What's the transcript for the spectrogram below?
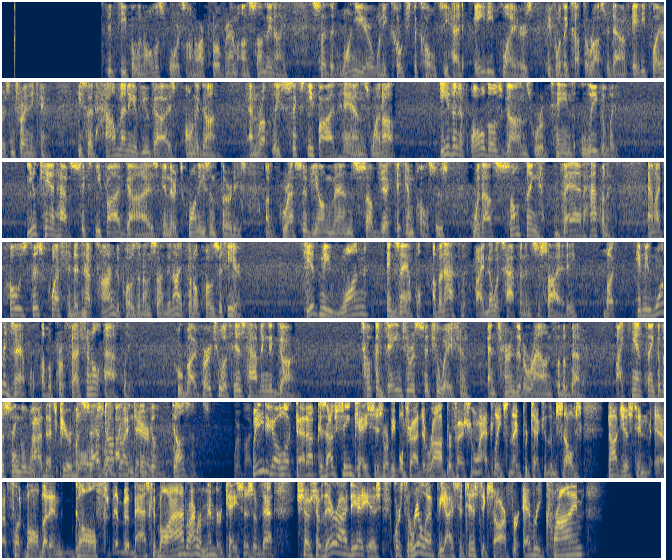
people in all the sports on our program on Sunday night said that one year when he coached the Colts, he had 80 players before they cut the roster down, 80 players in training camp. He said, how many of you guys own a gun? And roughly 65 hands went up even if all those guns were obtained legally, you can't have 65 guys in their 20s and 30s, aggressive young men subject to impulses, without something bad happening. And I posed this question. Didn't have time to pose it on Sunday night, but I'll pose it here. Give me one example of an athlete. I know it's happened in society, but give me one example of a professional athlete who, by virtue of his having a gun, took a dangerous situation and turned it around for the better. I can't think of a single one. Uh, that's pure bull. Stop right I can there. think of dozens. We need to go look that up because I've seen cases where people tried to rob professional athletes and they protected themselves, not just in uh, football, but in golf, basketball. I, I, remember cases of that. So, so their idea is, of course, the real FBI statistics are for every crime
